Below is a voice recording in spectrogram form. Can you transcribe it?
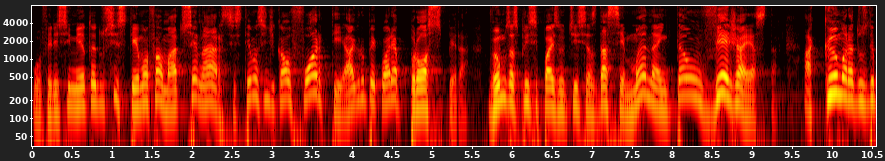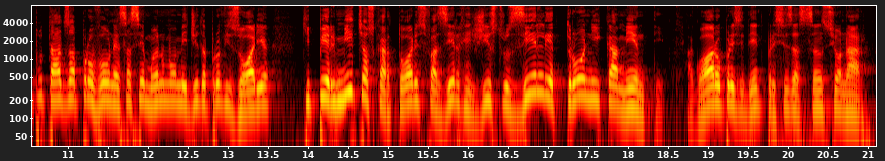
O oferecimento é do Sistema Famato Senar, Sistema Sindical Forte, Agropecuária Próspera. Vamos às principais notícias da semana? Então veja esta. A Câmara dos Deputados aprovou nessa semana uma medida provisória que permite aos cartórios fazer registros eletronicamente. Agora o presidente precisa sancionar.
